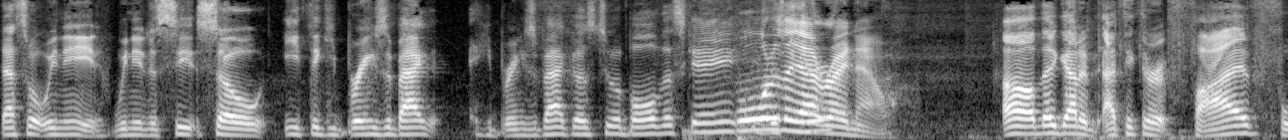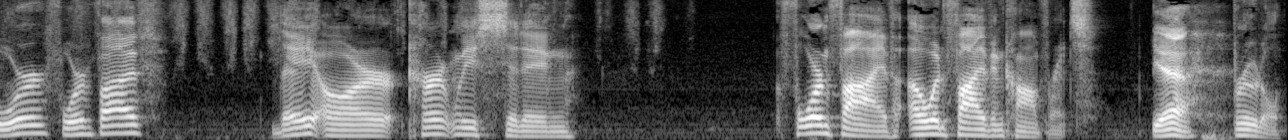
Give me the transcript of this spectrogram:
that's what we need. We need to see. So you think he brings it back? He brings it back, goes to a bowl this game. Well, what are they at right now? Oh, they got it. I think they're at five, four, four, and five. They are currently sitting four and five, zero and five in conference. Yeah, Brutal.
